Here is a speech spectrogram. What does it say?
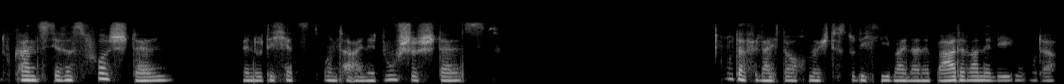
Du kannst dir das vorstellen, wenn du dich jetzt unter eine Dusche stellst. Oder vielleicht auch möchtest du dich lieber in eine Badewanne legen oder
